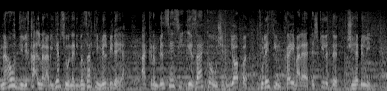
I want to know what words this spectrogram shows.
نعود للقاء الملعب الجابسي والنادي البنزرتي من البداية. أكرم بن ساسي إيزاك وشيخ ديوب ثلاثي متغيب على تشكيلة شهاب الليلي.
